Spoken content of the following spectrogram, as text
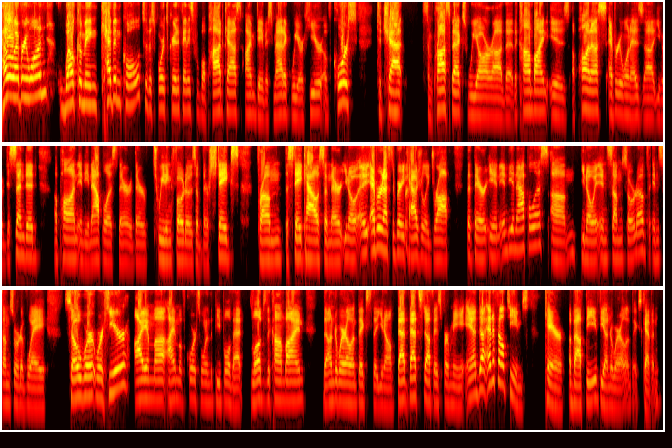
Hello, everyone. Welcoming Kevin Cole to the SportsGrid Fantasy Football Podcast. I'm Davis Mattek. We are here, of course, to chat some prospects. We are uh, the the combine is upon us. Everyone has uh, you know descended upon Indianapolis. They're they're tweeting photos of their steaks from the steakhouse, and they're you know everyone has to very casually drop that they're in Indianapolis. Um, you know, in some sort of in some sort of way. So we're we're here. I am uh, I am of course one of the people that loves the combine, the underwear Olympics. That you know that that stuff is for me and uh, NFL teams care about the the underwear Olympics, Kevin.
